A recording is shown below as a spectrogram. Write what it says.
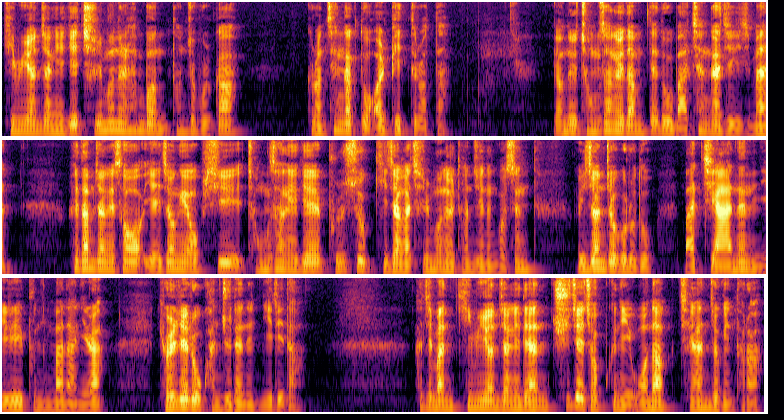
김 위원장에게 질문을 한번 던져볼까? 그런 생각도 얼핏 들었다. 여느 정상회담 때도 마찬가지이지만 회담장에서 예정에 없이 정상에게 불쑥 기자가 질문을 던지는 것은 의전적으로도 맞지 않은 일일 뿐만 아니라 결례로 관주되는 일이다. 하지만 김 위원장에 대한 취재 접근이 워낙 제한적인 터라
